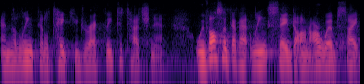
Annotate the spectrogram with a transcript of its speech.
and the link that'll take you directly to TouchNet. We've also got that link saved on our website,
